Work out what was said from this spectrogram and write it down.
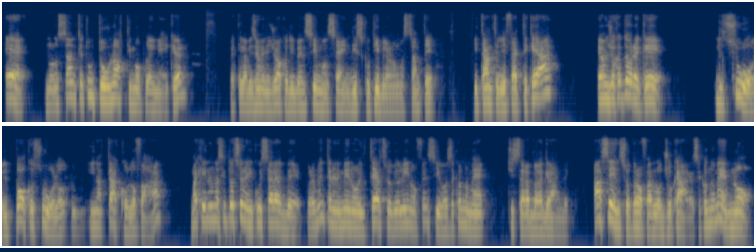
è nonostante tutto un ottimo playmaker, perché la visione di gioco di Ben Simmons è indiscutibile nonostante i tanti difetti che ha, è un giocatore che il suo, il poco suo lo, in attacco lo fa, ma che in una situazione in cui sarebbe probabilmente nemmeno il terzo violino offensivo, secondo me ci sarebbe la grande. Ha senso però farlo giocare? Secondo me no,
